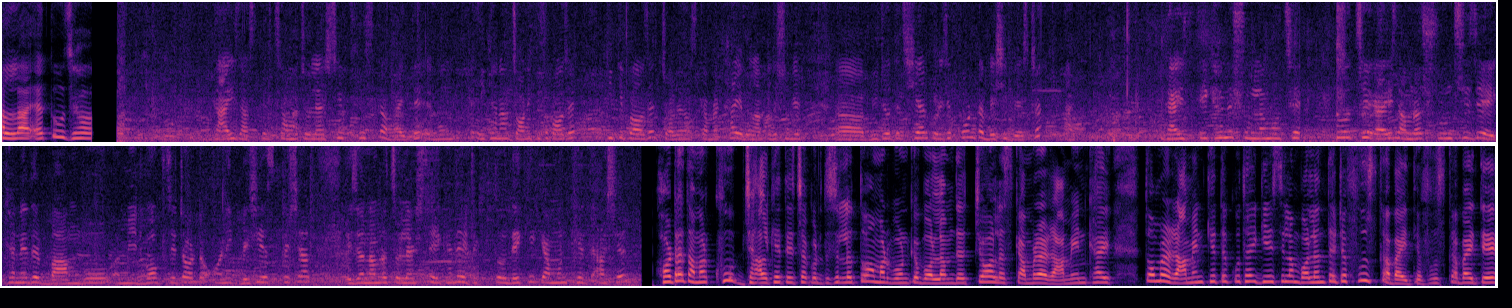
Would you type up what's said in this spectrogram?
আল্লাহ এত ঝাল গাইজ আজকে হচ্ছে আমরা চলে আসছি ফুচকা ভাইতে এবং এইখানে হচ্ছে অনেক কিছু পাওয়া যায়। কী কী পাওয়া যায়? চলে আজকে আমরা খাই এবং আপনাদের সঙ্গে ভিডিওতে শেয়ার করি যে কোনটা বেশি বেস্ট গাইজ এখানে শুনলাম হচ্ছে হচ্ছে গাইজ আমরা শুনছি যে এখানে এদের বাম্বু মিট বক্স যেটা ওটা অনেক বেশি স্পেশাল এই জন্য আমরা চলে আসছি এখানে। এটা তো দেখি কেমন খেতে আসে। হঠাৎ আমার খুব ঝাল খেতে ইচ্ছা করতেছিল। তো আমার বোনকে বললাম যে, চল আজকে আমরা রামেন খাই। তো আমরা রামেন খেতে কোথায় গিয়েছিলাম বলেন তো? এটা ফুচকা বাইতে ফুচকা বাইতে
